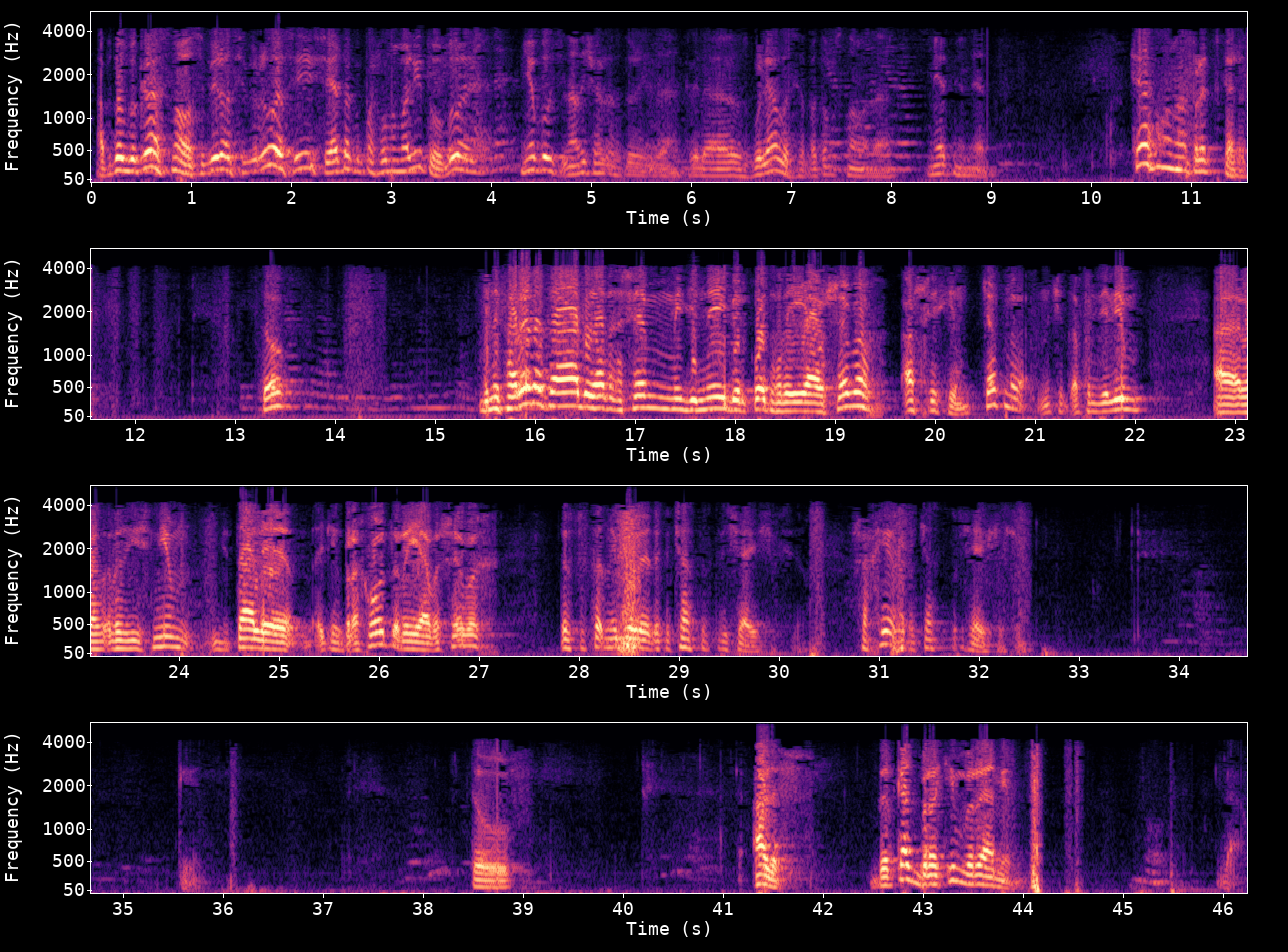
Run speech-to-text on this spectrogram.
а потом как раз снова собиралось, собиралось, и все, я только пошел на молитву, было, не было, надо еще раз, да, когда разгулялось, а потом снова, да. Нет, нет, нет. Сейчас он нам про это скажет. То Бенефарет это Бедат Хашем Мединей Биркот Грея Ошевах Ашхихим. Сейчас мы значит, определим, разъясним детали этих брахот, Рея Ошевах, наиболее так, часто встречающихся. Шахех это часто встречающийся. Okay. То Алиф. Беркат Браким Верамим. Да.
